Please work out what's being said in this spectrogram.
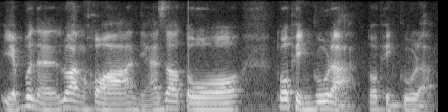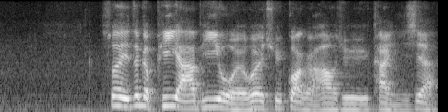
也不能乱花，你还是要多多评估啦，多评估了。所以这个 PRP 我也会去挂个号去看一下。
